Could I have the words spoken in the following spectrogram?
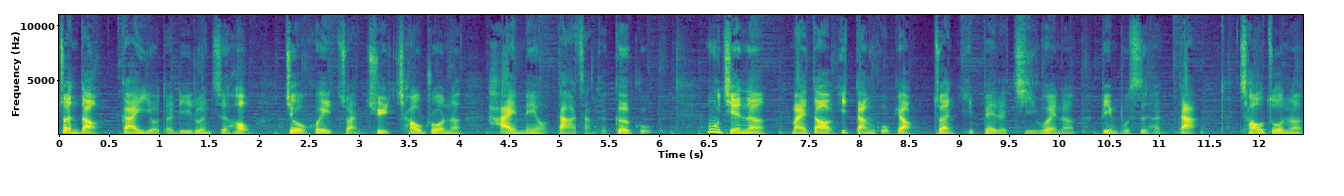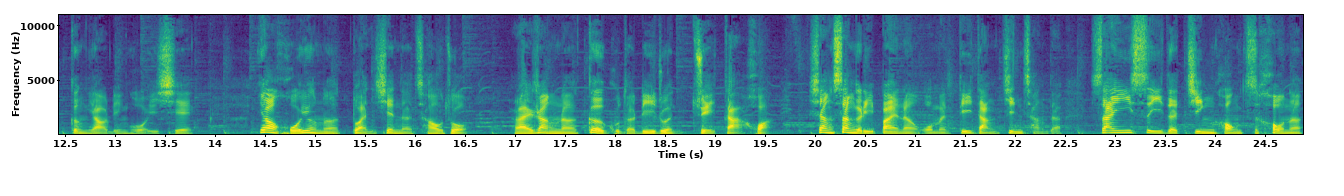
赚到该有的利润之后，就会转去操作呢还没有大涨的个股。目前呢，买到一档股票赚一倍的机会呢，并不是很大，操作呢更要灵活一些，要活用呢短线的操作，来让呢个股的利润最大化。像上个礼拜呢，我们低档进场的三一四一的金红之后呢，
